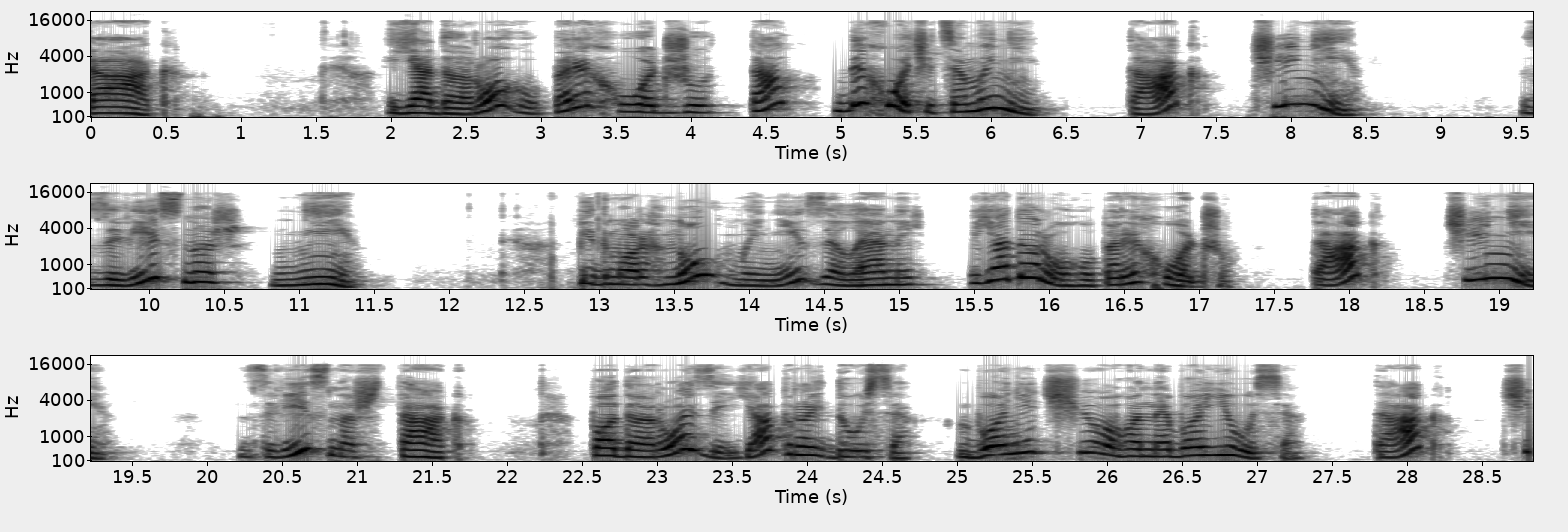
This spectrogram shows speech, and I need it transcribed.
так. Я дорогу переходжу там, де хочеться мені. Так чи ні? Звісно ж, ні. Підморгнув мені зелений. Я дорогу переходжу. Так чи ні? Звісно ж, так. По дорозі я пройдуся, бо нічого не боюся. Так чи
